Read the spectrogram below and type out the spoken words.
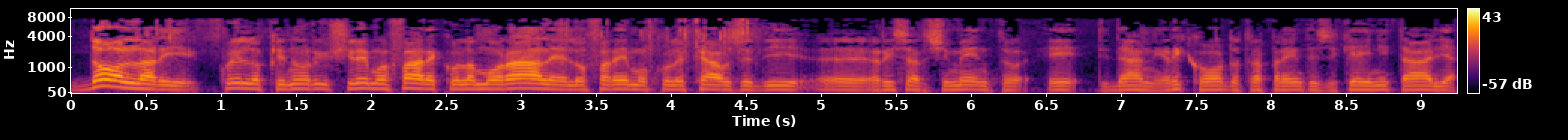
dollari, quello che non riusciremo a fare con la morale lo faremo con le cause di eh, risarcimento e di danni. Ricordo tra parentesi che in Italia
